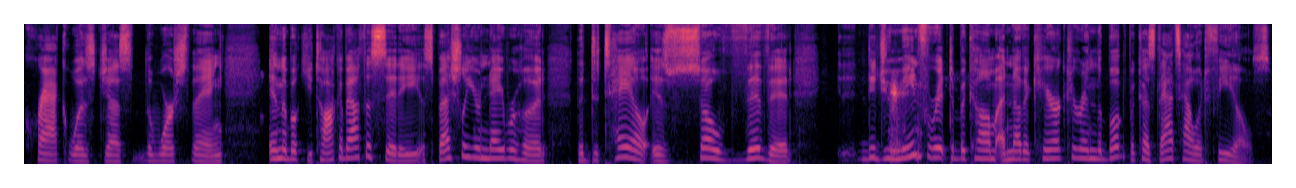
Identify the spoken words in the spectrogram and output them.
crack was just the worst thing. In the book, you talk about the city, especially your neighborhood. The detail is so vivid. Did you mean for it to become another character in the book? Because that's how it feels.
